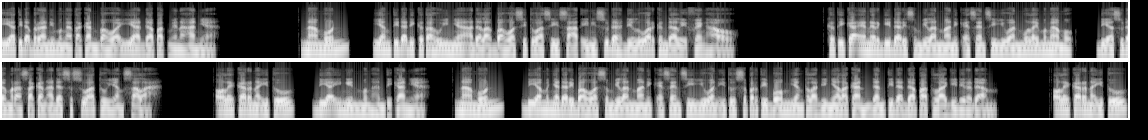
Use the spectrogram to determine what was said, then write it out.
ia tidak berani mengatakan bahwa ia dapat menahannya. Namun, yang tidak diketahuinya adalah bahwa situasi saat ini sudah di luar kendali Feng Hao. Ketika energi dari sembilan manik esensi Yuan mulai mengamuk, dia sudah merasakan ada sesuatu yang salah. Oleh karena itu, dia ingin menghentikannya. Namun, dia menyadari bahwa sembilan manik esensi Yuan itu seperti bom yang telah dinyalakan dan tidak dapat lagi diredam. Oleh karena itu,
